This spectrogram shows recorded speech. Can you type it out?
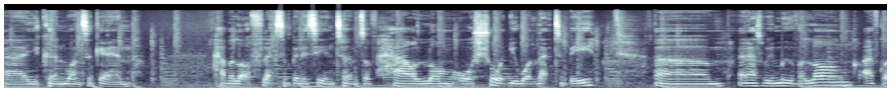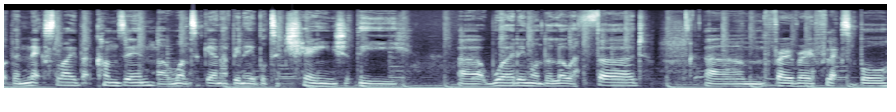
Uh, you can once again have a lot of flexibility in terms of how long or short you want that to be. Um, and as we move along, I've got the next slide that comes in. Uh, once again, I've been able to change the uh, wording on the lower third. Um, very, very flexible.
